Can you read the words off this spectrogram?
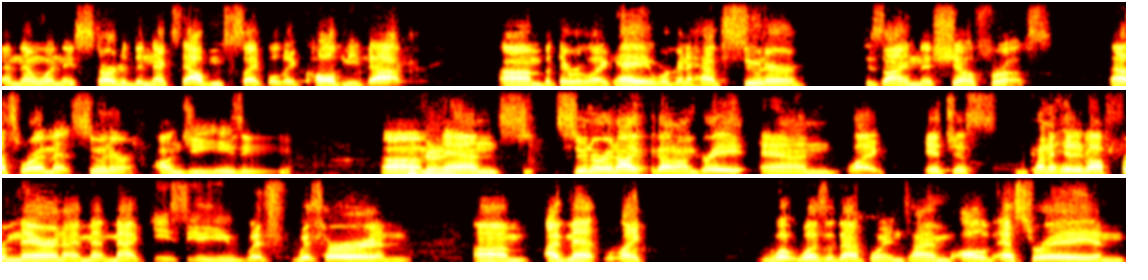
And then when they started the next album cycle, they called me back. Um, but they were like, hey, we're going to have Sooner design this show for us. That's where I met Sooner on G-Eazy. Um, okay. And Sooner and I got on great, and like it just kind of hit it off from there. And I met Matt Geesey with with her, and um, I've met like what was at that point in time all of S-Ray, and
